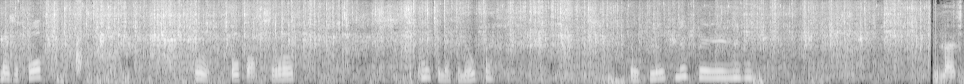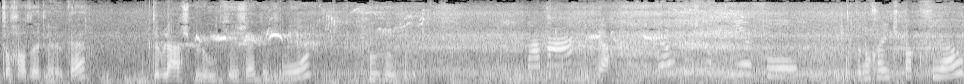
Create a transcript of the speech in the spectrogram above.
Met de pop. Oh, pop achterop. En lekker lopen. Lopen, lopen, lopen. Blijft toch altijd leuk, hè? De blaasbloempjes, hè, Kiki Mia? Mama, Ja. welke is nog weer vol? Ik er nog eentje pakken voor jou?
